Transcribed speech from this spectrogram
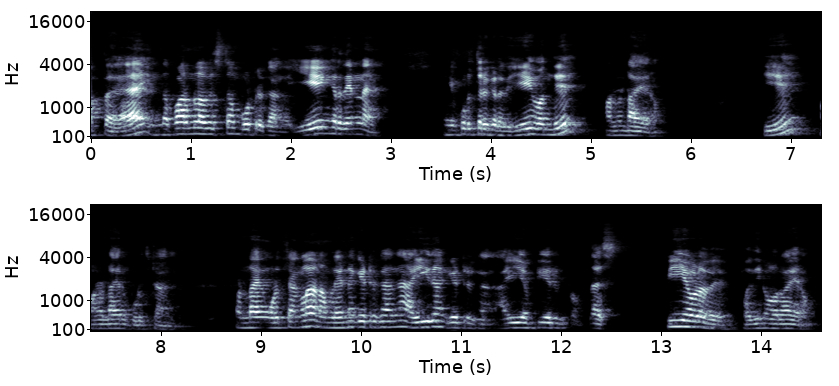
அப்போ இந்த ஃபார்முலா வச்சு தான் போட்டிருக்காங்க. ஏங்கிறது என்ன? இங்கே கொடுத்துருக்கிறது ஏ வந்து பன்னெண்டாயிரம். ஏ பன்னெண்டாயிரம் கொடுத்துட்டாங்க. பன்னெண்டாயிரம் கொடுத்தாங்களா? நம்மளை என்ன கேட்டிருக்காங்க? ஐ தான் கேட்டிருக்காங்க. ஐ அப்படியே இருக்கட்டும். ப்ளஸ் பி எவ்வளவு? பதினோராயிரம்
